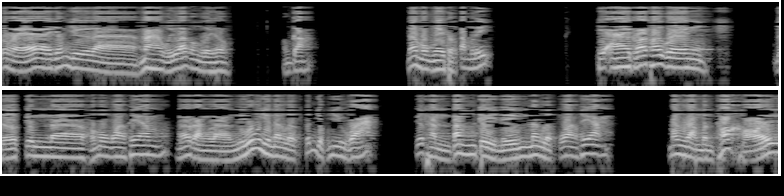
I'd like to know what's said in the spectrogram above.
Có vẻ giống như là ma quỷ hóa con người không? Không có. Đó là một nghệ thuật tâm lý. Khi ai có thói quen được kinh à, phổ môn quan thế âm nói rằng là nếu như năng lực tính dục nhiều quá, trở thành tâm trì niệm năng lực quan thế âm, mong rằng mình thoát khỏi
